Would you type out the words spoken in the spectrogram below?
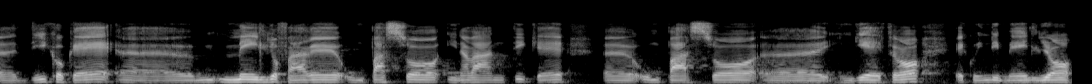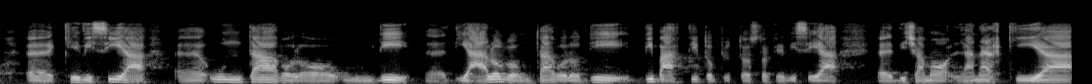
mm-hmm. dico che è eh, meglio fare un passo in avanti che eh, un passo indietro e quindi meglio che vi sia un tavolo di dialogo, un tavolo di dibattito piuttosto che vi sia diciamo l'anarchia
